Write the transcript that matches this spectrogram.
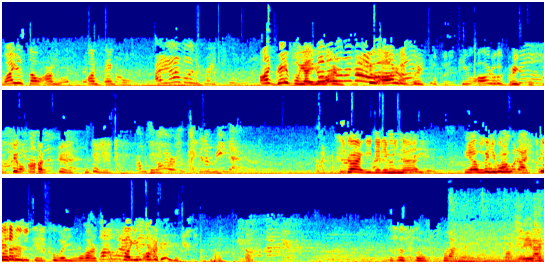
Why are you so un unthankful? I am ungrateful. Ungrateful, yeah, you No, are. no, no. You are ungrateful. You are ungrateful. You are. I'm sorry. I didn't mean that. Sure, he didn't mean that. idiot. Yeah, well, you Why would I say well, well, you are. Why would I you are. This is so funny. My Favorite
